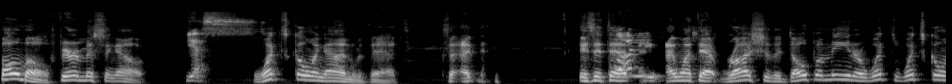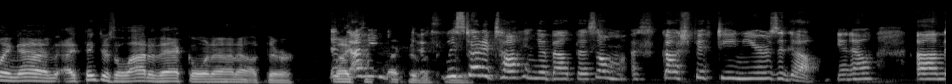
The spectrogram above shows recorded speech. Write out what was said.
FOMO, fear of missing out. Yes. What's going on with that? I, is it that well, I, mean, I, want that rush of the dopamine, or what's what's going on? I think there's a lot of that going on out there. I mean, we started talking about this, oh my, gosh, 15 years ago, you know? Um,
